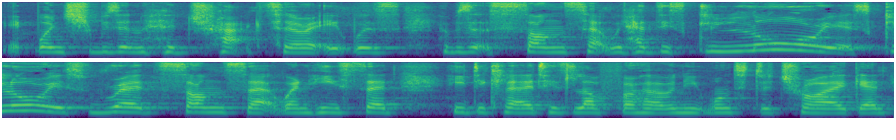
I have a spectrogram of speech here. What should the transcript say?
it, when she was in her tractor, it was it was at sunset. We had this glorious, glorious red sunset when he said he declared his love for her and he wanted to try again.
